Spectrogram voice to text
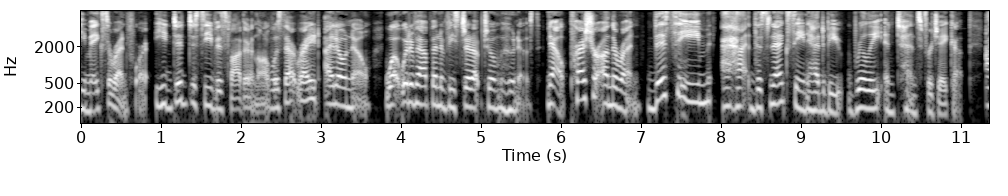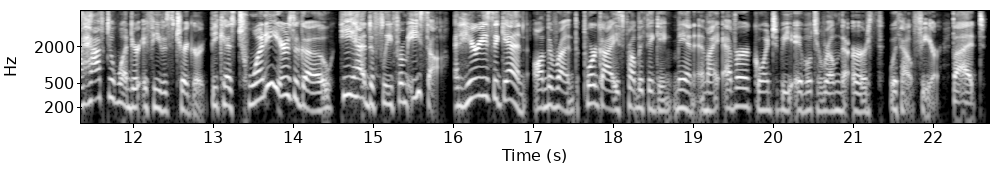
He makes a run for it. He did deceive his father in law. Was that right? I don't know. What would have happened if he stood up to him? Who knows? Now, pressure on the run. This scene, this next scene had to be really intense for Jacob. I have to wonder if he was triggered because 20 years ago, he had to flee from Esau. And here he is again on the run. The poor guy is probably thinking, man, am I ever going to be able to roam the earth without fear? But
